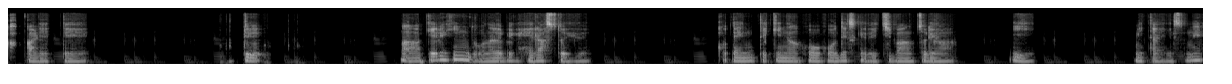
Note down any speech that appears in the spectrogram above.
書かれてる。る頻度をなるべく減らすという古典的な方法ですけど、一番それはいいみたいですね。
